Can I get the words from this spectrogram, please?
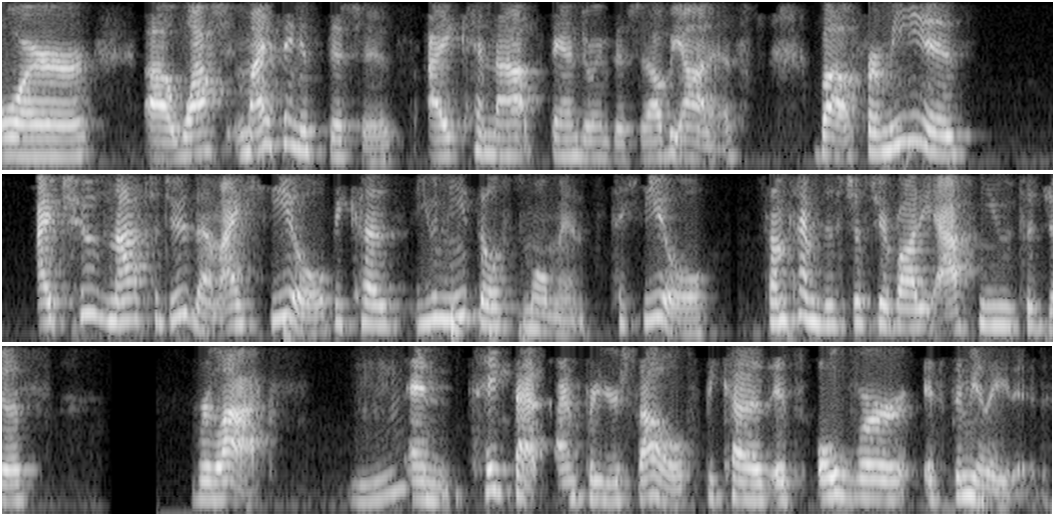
or uh wash my thing is dishes. I cannot stand doing dishes, I'll be honest. But for me is I choose not to do them. I heal because you need those moments to heal. Sometimes it's just your body asking you to just relax Mm-hmm. and take that time for yourself because it's over stimulated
